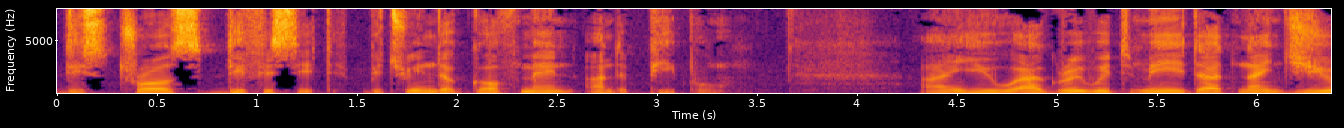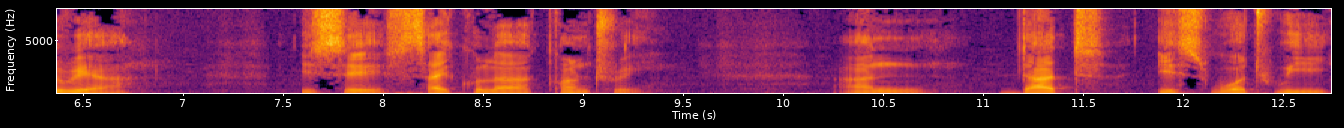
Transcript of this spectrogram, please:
distrust deficit between the government and the people. And you agree with me that Nigeria is a secular country. And that is what we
